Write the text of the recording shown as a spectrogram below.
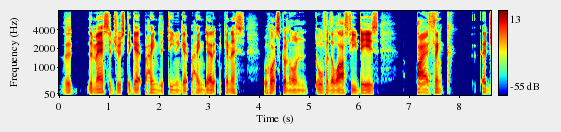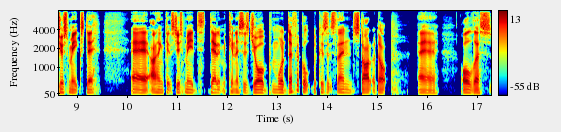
the the message was to get behind the team and get behind Derek McInnes what's gone on over the last few days. I think it just makes de- uh, I think it's just made Derek McInnes's job more difficult because it's then started up uh, all this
